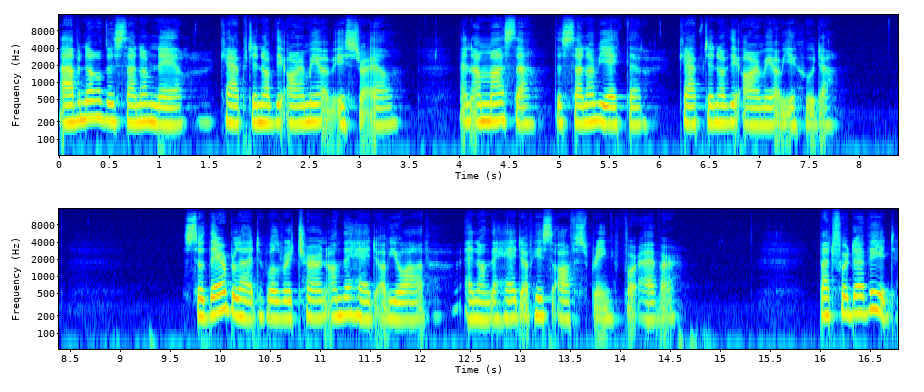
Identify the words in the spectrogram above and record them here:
Abner the son of Ner, captain of the army of Israel, and Amasa the son of Jether, captain of the army of Yehudah. So their blood will return on the head of Joab and on the head of his offspring forever. But for David,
